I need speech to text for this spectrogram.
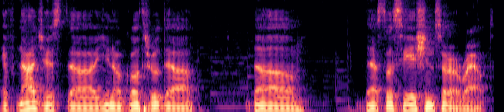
If not, just uh, you know go through the the the association sort of route.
